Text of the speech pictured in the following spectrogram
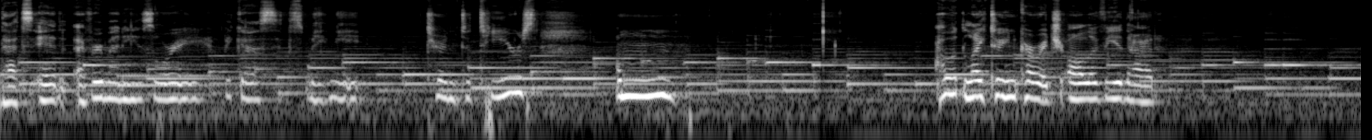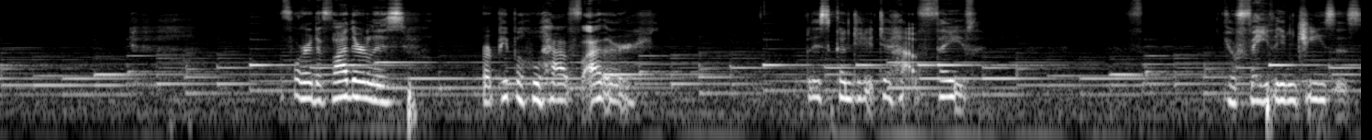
that's it, everybody. Sorry because it's made me turn to tears. Um, I would like to encourage all of you that for the fatherless or people who have fathers, please continue to have faith. Your faith in Jesus.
